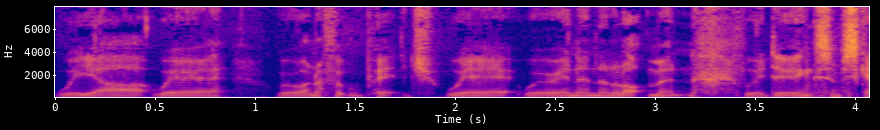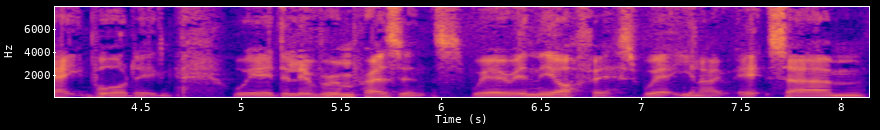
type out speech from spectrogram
we are we're we're on a football pitch. We're we're in an allotment. We're doing some skateboarding. We're delivering presents. We're in the office. We're you know it's um,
